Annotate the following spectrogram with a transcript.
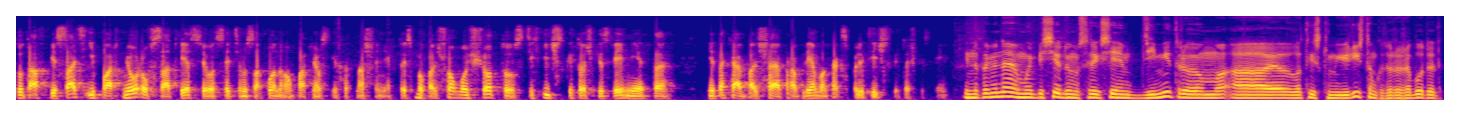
туда вписать и партнеру в соответствии вот с этим законом о партнерских отношениях. То есть, по большому счету, с технической точки зрения, это не такая большая проблема, как с политической точки зрения. И напоминаю, мы беседуем с Алексеем Димитровым, а, латвийским юристом, который работает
